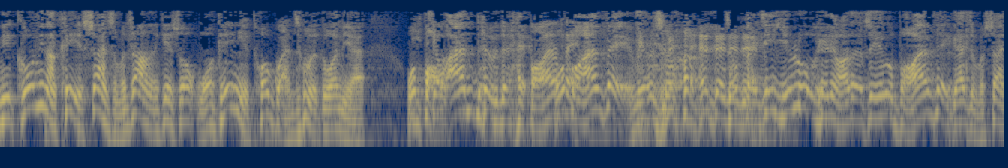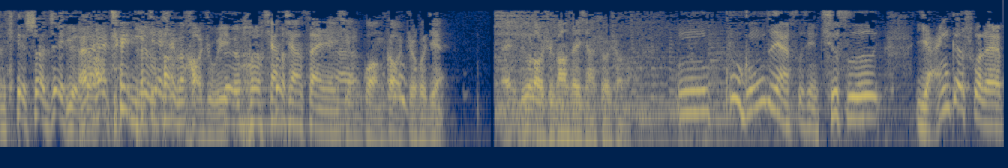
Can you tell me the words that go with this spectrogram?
你国民党可以算什么账呢？你可以说我给你托管这么多年。我保安对不对？保安费，我保安费，比如说 对对对从北京一路给你玩到这一路保安费该怎么算？你可以算这个账。哎，这你这是个好主意。锵锵三人行，广告之后见。哎，刘老师刚才想说什么？嗯，故宫这件事情，其实严格说来，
